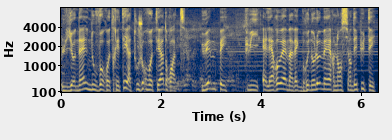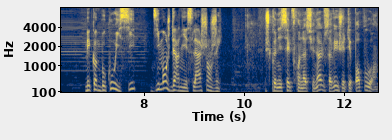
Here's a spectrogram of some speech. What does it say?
Lionel, nouveau retraité, a toujours voté à droite. UMP, puis LREM avec Bruno Le Maire, l'ancien député. Mais comme beaucoup ici, dimanche dernier, cela a changé. Je connaissais le Front National, vous savez que j'étais pas pour. Hein.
